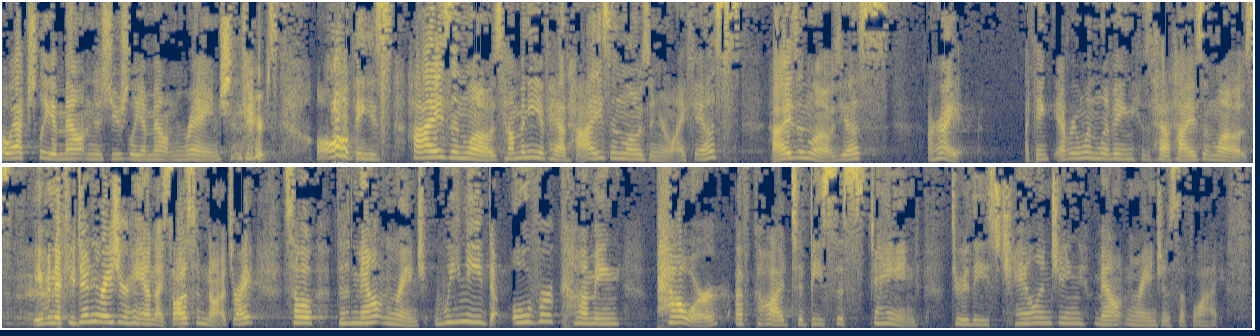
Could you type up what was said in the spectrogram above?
oh actually a mountain is usually a mountain range and there's all these highs and lows. How many have had highs and lows in your life? Yes? Highs and lows, yes? Alright. I think everyone living has had highs and lows. Even if you didn't raise your hand, I saw some nods, right? So the mountain range, we need the overcoming power of God to be sustained through these challenging mountain ranges of life.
